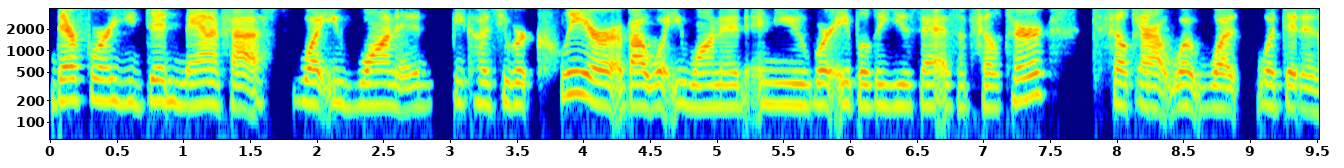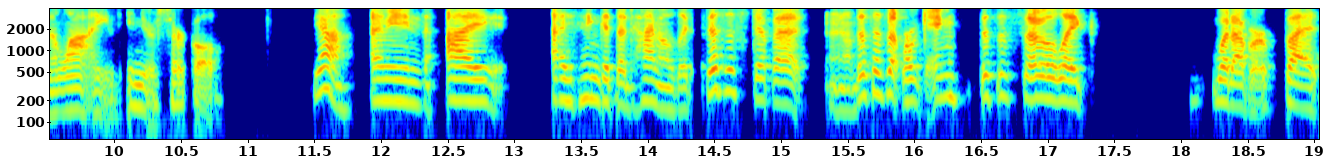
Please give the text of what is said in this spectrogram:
therefore you did manifest what you wanted because you were clear about what you wanted and you were able to use that as a filter to filter yes. out what what what didn't align in your circle yeah i mean i i think at the time i was like this is stupid. You know this isn't working. This is so like whatever. But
